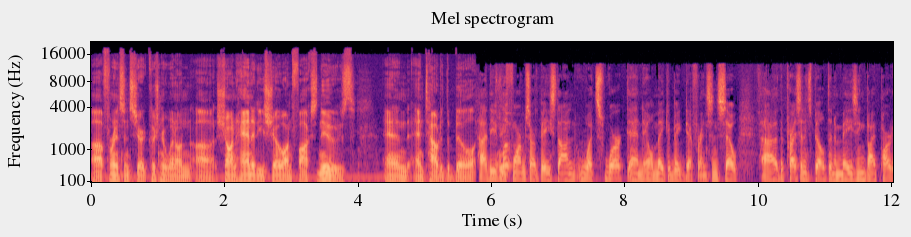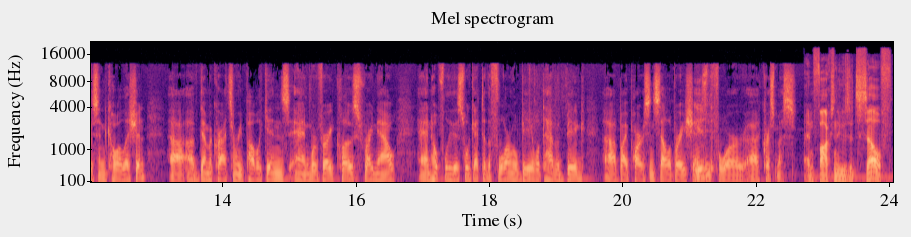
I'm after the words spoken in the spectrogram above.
Uh, for instance, Jared Kushner went on uh, Sean Hannity's show on Fox News and and touted the bill. Uh, these reforms are based on what's worked, and it'll make a big difference. And so, uh, the president's built an amazing bipartisan coalition uh, of Democrats and Republicans, and we're very close right now. And hopefully, this will get to the floor, and we'll be able to have a big uh, bipartisan celebration Is before uh, Christmas. And Fox News itself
